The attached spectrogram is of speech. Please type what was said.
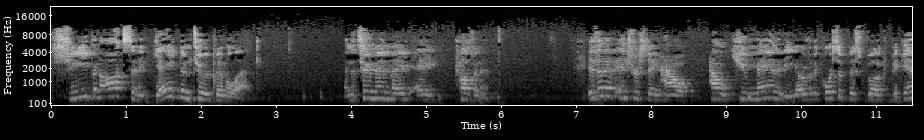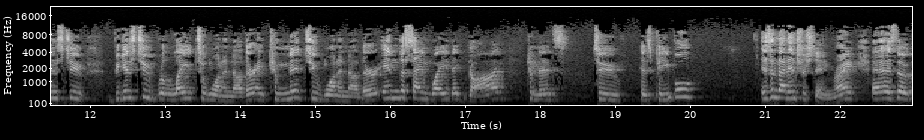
sheep and oxen and gave them to Abimelech. And the two men made a covenant. Isn't it interesting how how humanity over the course of this book begins to begins to relate to one another and commit to one another in the same way that God commits to his people. Isn't that interesting, right? As though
